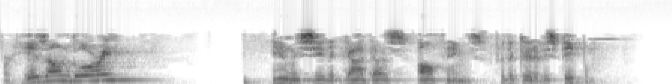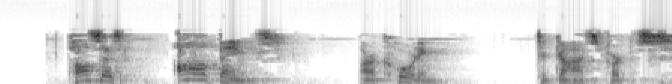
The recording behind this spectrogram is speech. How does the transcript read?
for His own glory, and we see that God does all things for the good of His people. Paul says all things are according to God's purpose.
